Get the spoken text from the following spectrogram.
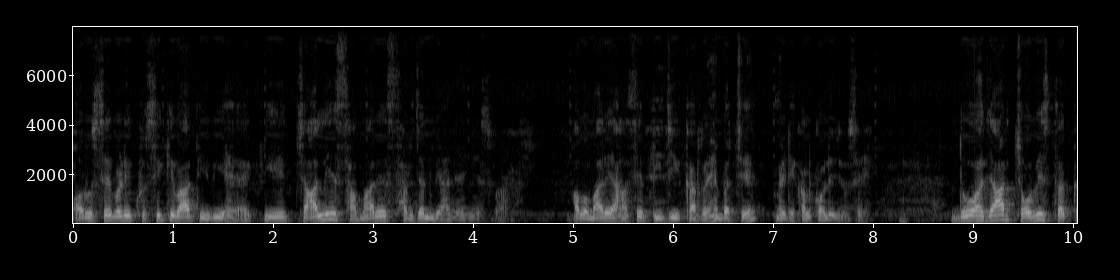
और उससे बड़ी खुशी की बात ये भी है कि चालीस हमारे सर्जन भी आ जाएँगे इस बार। अब हमारे यहाँ से पीजी कर रहे हैं बच्चे मेडिकल कॉलेजों से। 2024 तक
